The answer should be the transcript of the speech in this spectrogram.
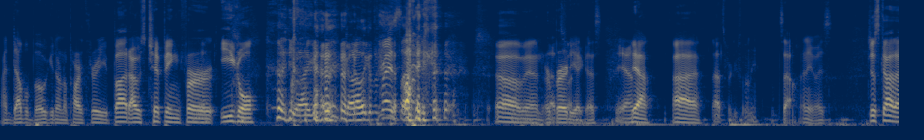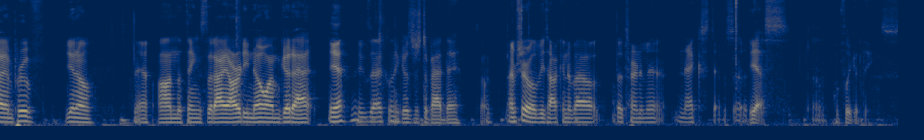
I double bogeyed on a par three, but I was chipping for eagle. You're like, gotta look at the price tag. Oh man, or That's birdie, funny. I guess. yeah, Yeah. Uh, that's pretty funny. so, anyways, just gotta improve, you know, Yeah, on the things that I already know I'm good at. yeah, exactly. think it was just a bad day. So I'm sure we'll be talking about the tournament next episode. yes, So, hopefully good things.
